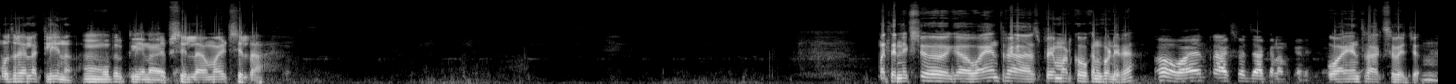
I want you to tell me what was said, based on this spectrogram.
ಮುದ್ರ ಎಲ್ಲ ಕ್ಲೀನ್ ಹ್ಮ್ ಮುದ್ರ ಕ್ಲೀನ್ ಆಯ್ತು. ಇಲ್ಲ ಮೈಟ್ಸ್ ಇಲ್ಲ. ಮತ್ತೆ ನೆಕ್ಸ್ಟ್ ಈಗ ವಾಯಂತ್ರ ಸ್ಪ್ರೇ ಮಾಡ್ಕೋಬೇಕು ಅನ್ಕೊಂಡಿರಾ? ಹ್ಮ್ ವಾಯಂತ್ರ ಆಕ್ಸ್ಫರ್ಜಿ ಹಾಕೋಣ ಅನ್ಕೊಂಡಿದ್ವಿ ವಾಯಂತ್ರ ಆಕ್ಸಿವೆಜ್ ಹ್ಮ್.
